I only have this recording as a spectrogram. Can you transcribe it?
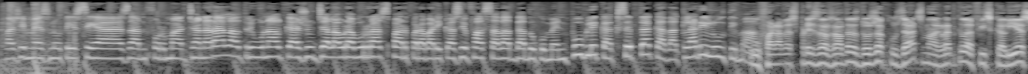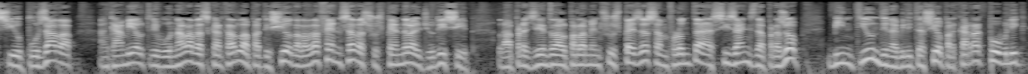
Afegim més notícies en format general. El tribunal que jutja Laura Borràs per prevaricació i falsedat de document públic accepta que declari l'última. Ho farà després dels altres dos acusats, malgrat que la Fiscalia s'hi oposava. En canvi, el tribunal ha descartat la petició de la defensa de suspendre el judici. La presidenta del Parlament suspesa s'enfronta a 6 anys de presó, 21 d'inhabilitació per càrrec públic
